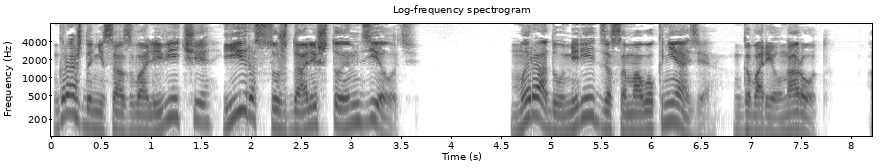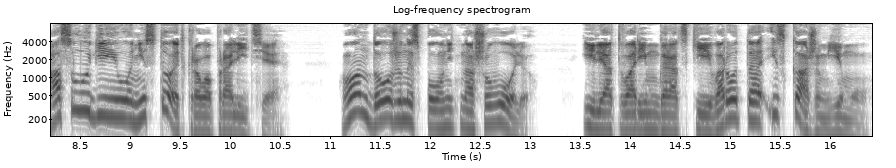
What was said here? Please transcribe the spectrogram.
Граждане созвали вечи и рассуждали, что им делать. «Мы рады умереть за самого князя», — говорил народ. «А слуги его не стоят кровопролития. Он должен исполнить нашу волю. Или отворим городские ворота и скажем ему,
